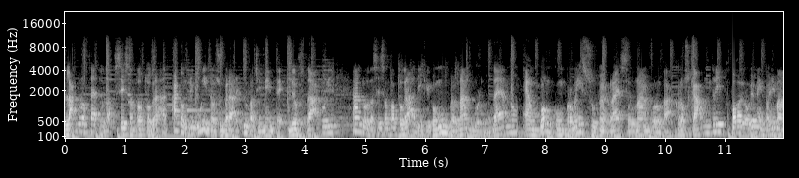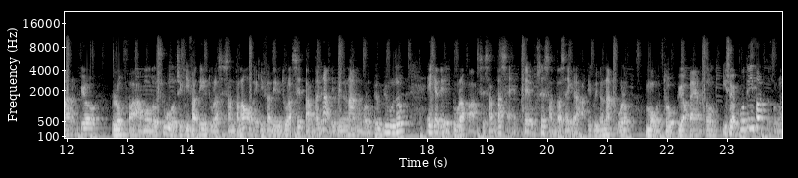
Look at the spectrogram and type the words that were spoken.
l'angolo sterzo da 68 gradi ha contribuito a superare più facilmente gli ostacoli angolo da 68 gradi che comunque è un angolo moderno è un buon compromesso per essere un angolo da cross country. Poi ovviamente ogni marchio lo fa a modo suo c'è chi fa addirittura 69 chi fa addirittura 70 gradi quindi un angolo più chiuso e chi addirittura fa 67 o 66 gradi quindi un angolo molto più aperto. I suoi punti di forza sono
